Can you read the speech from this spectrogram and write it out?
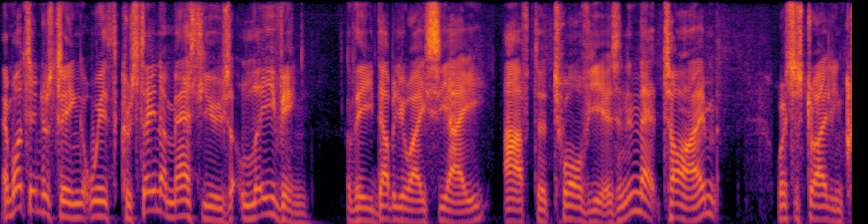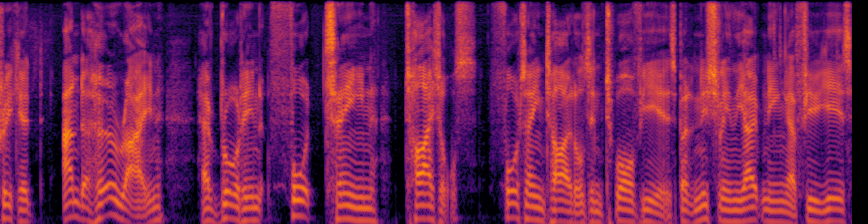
And what's interesting with Christina Matthews leaving the WACA after 12 years, and in that time, West Australian cricket under her reign have brought in 14 titles. 14 titles in 12 years, but initially in the opening a few years,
